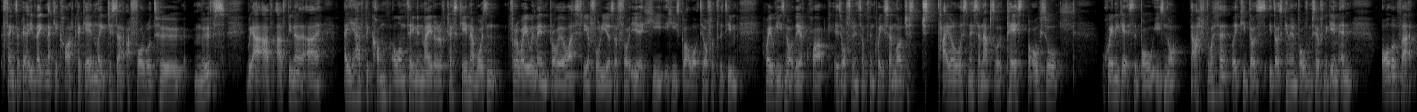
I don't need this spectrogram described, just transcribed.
things are great. Even like Nicky Clark again, like just a, a forward who moves. We, I, have I've been a, a I have become a long time admirer of Chris Kane. I wasn't for a while, and then probably the last three or four years, I've thought, yeah, he he's got a lot to offer to the team. While he's not there, Clark is offering something quite similar. Just just tirelessness, and absolute pest, but also when he gets the ball, he's not daft with it. Like he does, he does kind of involve himself in the game, and all of that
